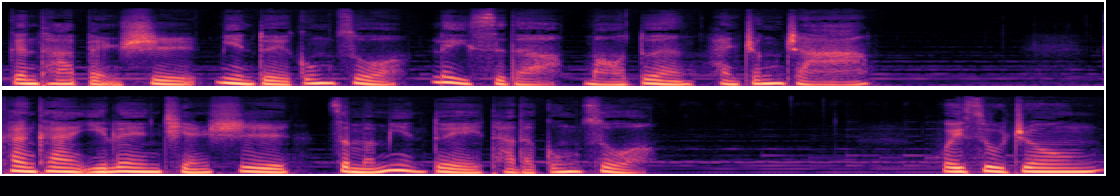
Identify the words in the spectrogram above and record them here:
跟他本世面对工作类似的矛盾和挣扎。看看伊莲前世怎么面对他的工作。回溯中，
